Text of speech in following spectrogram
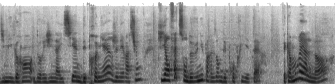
d'immigrants d'origine haïtienne des premières générations, qui en fait sont devenus par exemple des propriétaires. Fait qu'à Montréal-Nord,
